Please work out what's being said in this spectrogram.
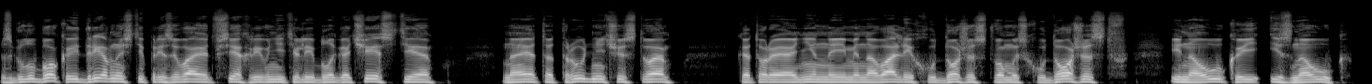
с глубокой древности призывают всех ревнителей благочестия на это трудничество, которое они наименовали художеством из художеств и наукой из наук.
